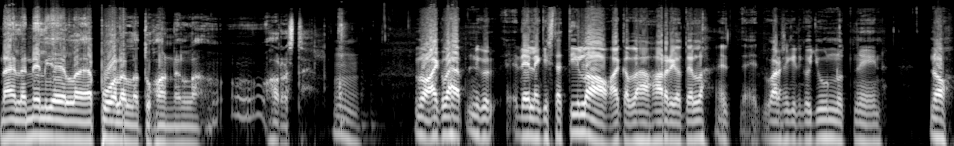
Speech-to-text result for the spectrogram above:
näillä neljällä ja puolella tuhannella harrastajalla? Hmm. No aika vähän, niin kuin edelleenkin sitä tilaa on aika vähän harjoitella, et, et varsinkin niin junnut, niin no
